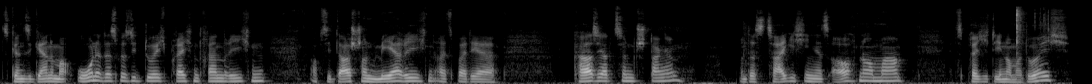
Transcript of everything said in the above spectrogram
Das können Sie gerne mal, ohne dass wir sie durchbrechen, dran riechen, ob Sie da schon mehr riechen als bei der Casia-Zimtstange. Und das zeige ich Ihnen jetzt auch nochmal. Jetzt breche ich die nochmal durch.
